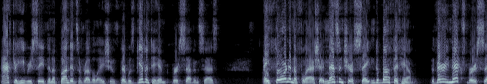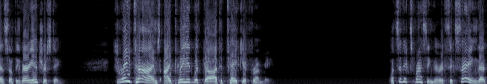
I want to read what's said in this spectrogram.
after he received an abundance of revelations, there was given to him, verse 7 says, a thorn in the flesh, a messenger of Satan to buffet him. The very next verse says something very interesting. Three times I pleaded with God to take it from me. What's it expressing there? It's saying that,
